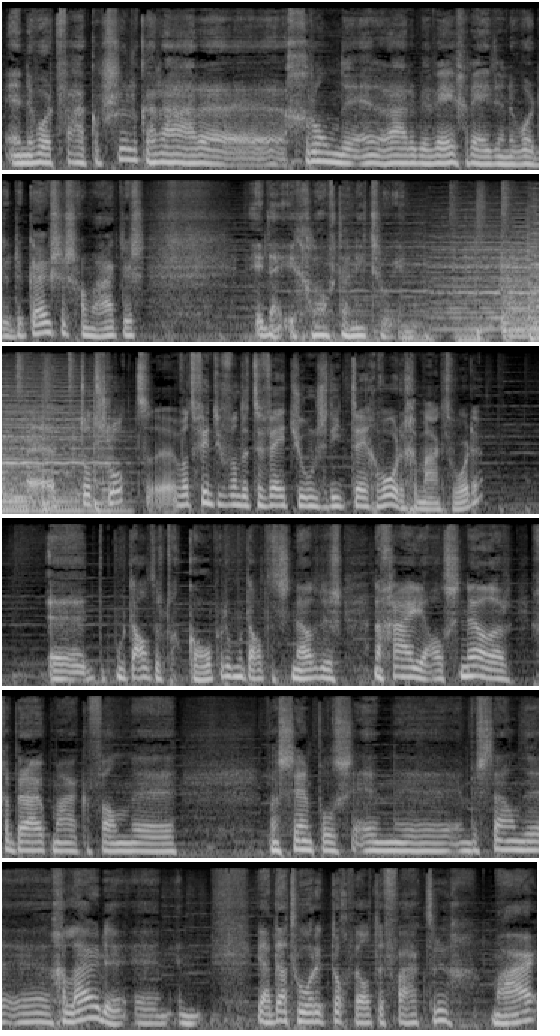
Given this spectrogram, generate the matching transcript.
En er wordt vaak op zulke rare gronden en rare beweegredenen worden de keuzes gemaakt. Dus nee, ik geloof daar niet zo in. Uh, tot slot, wat vindt u van de tv-tunes die tegenwoordig gemaakt worden? Uh, het moet altijd goedkoper, het moet altijd sneller. Dus dan ga je al sneller gebruik maken van van samples en, uh, en bestaande uh, geluiden. En, en, ja, dat hoor ik toch wel te vaak terug. Maar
